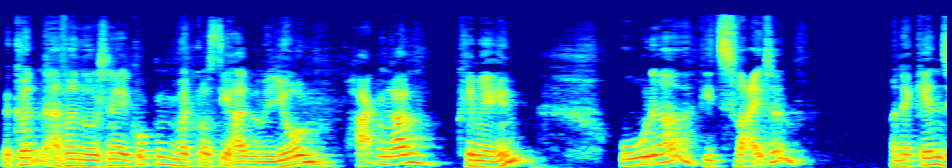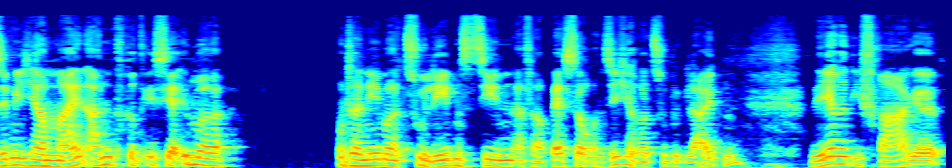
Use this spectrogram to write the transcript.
wir könnten einfach nur schnell gucken, was kostet die halbe Million, Haken dran, kriegen wir hin. Oder die zweite, und da kennen Sie mich ja, mein Antritt ist ja immer, Unternehmer zu Lebenszielen einfach besser und sicherer zu begleiten, wäre die Frage,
